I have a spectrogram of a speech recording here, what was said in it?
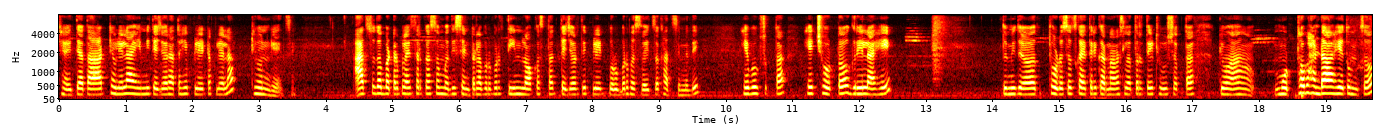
ठे त्यात आत ठेवलेलं आहे मी त्याच्यावर आता हे प्लेट आपल्याला ठेवून घ्यायचं आहे आजसुद्धा बटरफ्लायसारखं असं मध्ये सेंटरला बरोबर तीन लॉक असतात त्याच्यावर ते प्लेट बरोबर बसवायचं खाचेमध्ये. हे बघू शकता हे छोटं ग्रिल आहे. तुम्ही थोडंसंच काहीतरी करणार असलं तर ते ठेवू शकता किंवा मोठं भांडं आहे तुमचं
